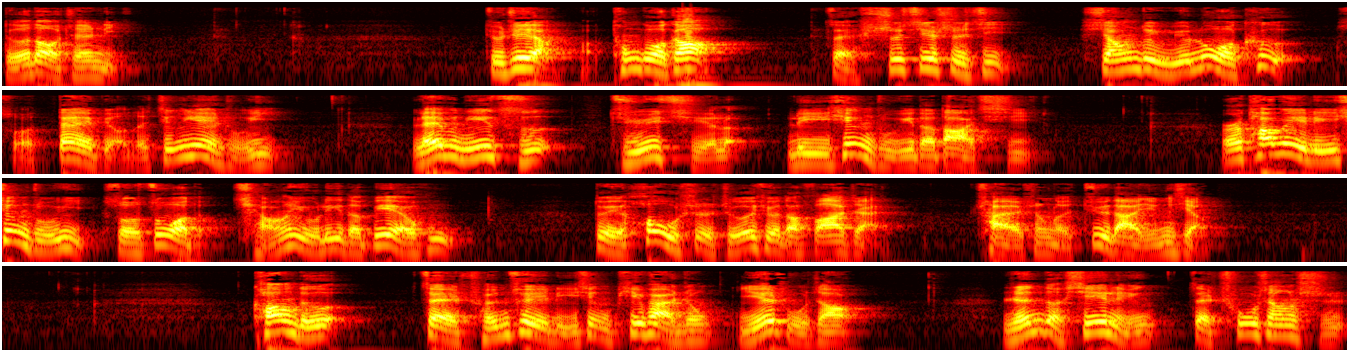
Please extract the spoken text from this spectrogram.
得到真理。就这样，通过杠，在17世纪，相对于洛克所代表的经验主义，莱布尼茨举起了理性主义的大旗，而他为理性主义所做的强有力的辩护，对后世哲学的发展产生了巨大影响。康德在《纯粹理性批判》中也主张，人的心灵在出生时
